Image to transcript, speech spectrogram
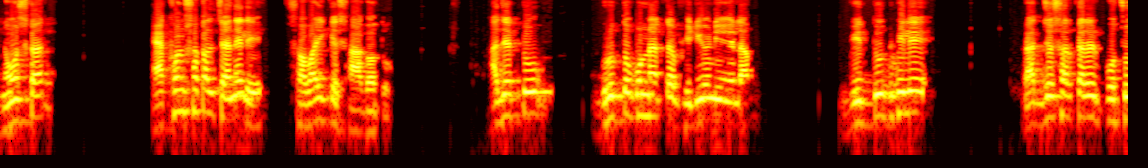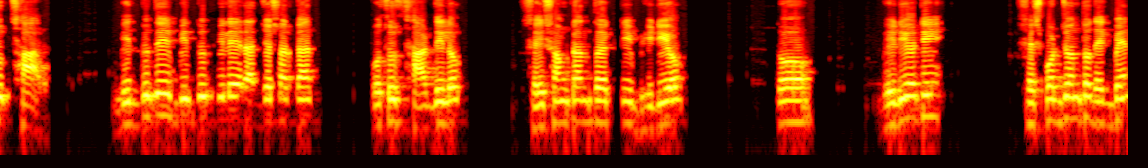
নমস্কার। এখন সকাল চ্যানেলে সবাইকে স্বাগত। আজ একটু গুরুত্বপূর্ণ একটা ভিডিও নিয়ে এলাম। বিদ্যুৎ বিলে রাজ্য সরকারের প্রচুর ছাড়। বিদ্যুতে বিদ্যুৎ বিলে রাজ্য সরকার প্রচুর ছাড় দিল। সেই সংক্রান্ত একটি ভিডিও। তো ভিডিওটি শেষ পর্যন্ত দেখবেন।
